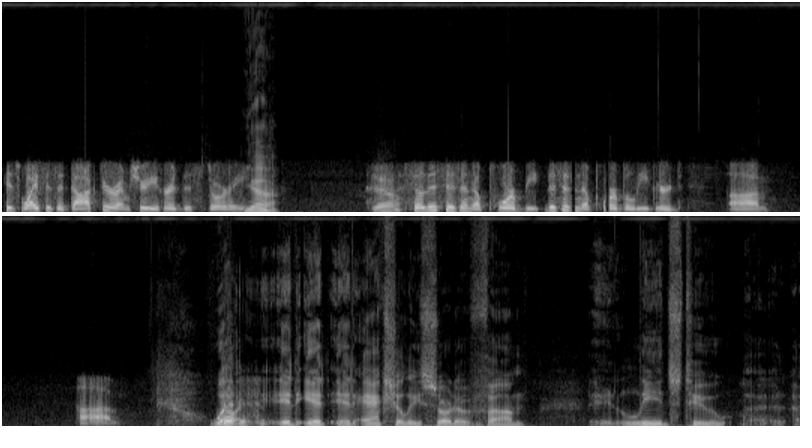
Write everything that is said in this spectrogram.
his wife is a doctor. I'm sure you heard this story. yeah. yeah. So this isn't a poor be- this isn't a poor beleaguered um, uh, Well, it it it actually sort of um, leads to uh,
